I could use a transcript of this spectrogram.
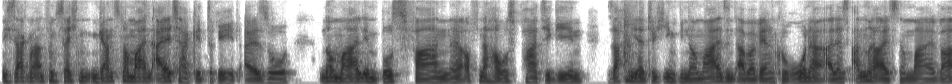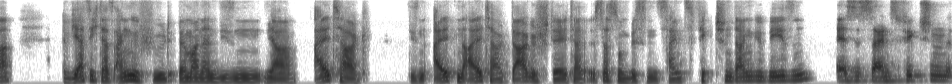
ich sage mal Anführungszeichen, einen ganz normalen Alltag gedreht. Also normal im Bus fahren, äh, auf eine Hausparty gehen, Sachen, die natürlich irgendwie normal sind, aber während Corona alles andere als normal war. Wie hat sich das angefühlt, wenn man dann diesen ja, Alltag diesen alten Alltag dargestellt hat. Ist das so ein bisschen Science Fiction dann gewesen? Es ist Science Fiction,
